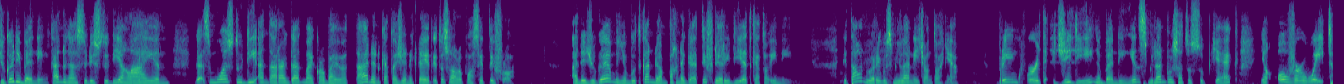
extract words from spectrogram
juga dibandingkan dengan studi-studi yang lain. Gak semua studi antara gut microbiota dan ketogenic diet itu selalu positif loh. Ada juga yang menyebutkan dampak negatif dari diet keto ini. Di tahun 2009 nih contohnya, Brinkworth GD ngebandingin 91 subjek yang overweight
